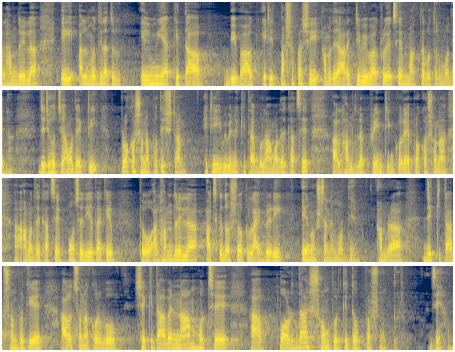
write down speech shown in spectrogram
আলহামদুলিল্লাহ এই আলমদিনাতুল ইলমিয়া কিতাব বিভাগ, এটির পাশাপাশি আমাদের আরেকটি বিভাগ রয়েছে, মাক্তাবতুল মদিনা, যেটি হচ্ছে আমাদের একটি প্রকাশনা প্রতিষ্ঠান। এটি বিভিন্ন কিতাবগুলো আমাদের কাছে আলহামদুলিল্লাহ প্রিন্টিং করে প্রকাশনা আমাদের কাছে পৌঁছে দিয়ে থাকে। তো আলহামদুলিল্লাহ, আজকে দর্শক লাইব্রেরি এই অনুষ্ঠানের মধ্যে। আমরা যে কিতাব সম্পর্কে আলোচনা করব, সে কিতাবের নাম হচ্ছে পর্দা সম্পর্কিত প্রশ্নোত্তর। জি হ্যাঁ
